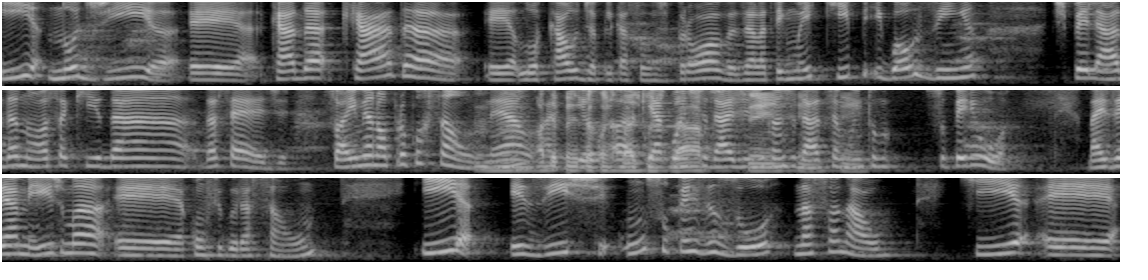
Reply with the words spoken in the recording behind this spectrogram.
E no dia, é, cada, cada é, local de aplicação de provas, ela tem uma equipe igualzinha espelhada nossa aqui da, da sede. Só em menor proporção, uhum. né? A depender da quantidade aqui de candidatos. a quantidade sim, de candidatos sim, é sim. muito superior. Mas é a mesma é, configuração. E existe um supervisor nacional que é,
